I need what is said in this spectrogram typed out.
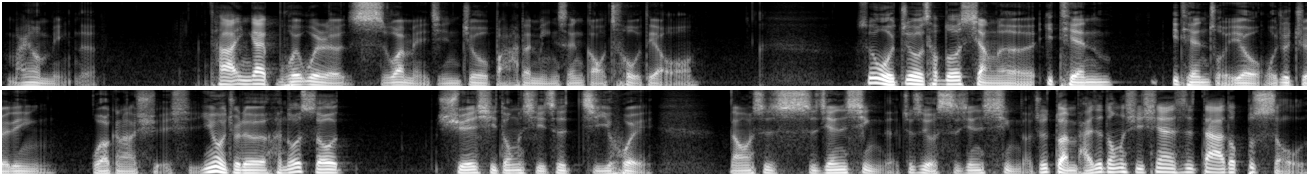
蛮有名的，他应该不会为了十万美金就把他的名声搞臭掉哦。所以我就差不多想了一天一天左右，我就决定我要跟他学习，因为我觉得很多时候。学习东西是机会，然后是时间性的，就是有时间性的。就短牌这东西，现在是大家都不熟。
